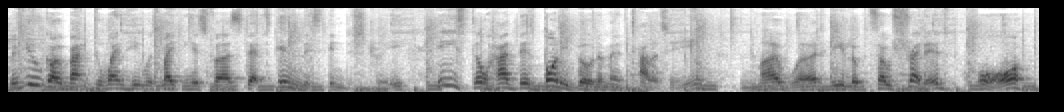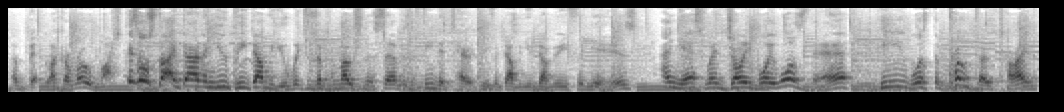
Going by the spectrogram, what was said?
But if you go back to when he was making his first steps in this industry, he still had this bodybuilder mentality. My word, he looked so shredded, or a bit like a robot. This all started down in UPW, which was a promotion that served as a feeder territory for WWE for years. And yes, when Johnny Boy was there, he was the prototype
